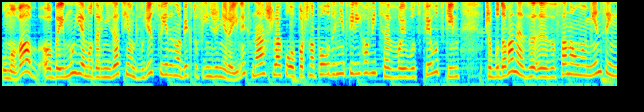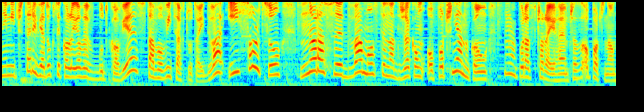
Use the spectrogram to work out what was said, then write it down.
Umowa ob- obejmuje modernizację 21 obiektów inżynieryjnych na szlaku Opoczno-Południe Pielichowice w województwie łódzkim. Przebudowane z, zostaną m.in. cztery wiadukty kolejowe w Budkowie, Stawowicach tutaj dwa i Solcu oraz dwa mosty nad rzeką Opocznianką. Akurat wczoraj jechałem przez Opoczno.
